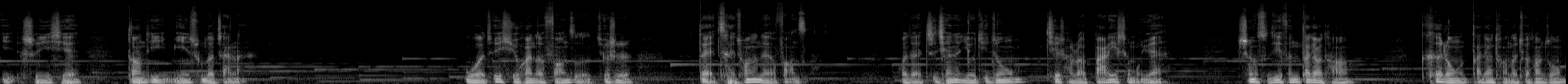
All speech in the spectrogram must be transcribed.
也是一些当地民宿的展览。我最喜欢的房子就是带彩窗的那个房子。我在之前的游记中介绍了巴黎圣母院、圣斯蒂芬大教堂、科隆大教堂的教堂中，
